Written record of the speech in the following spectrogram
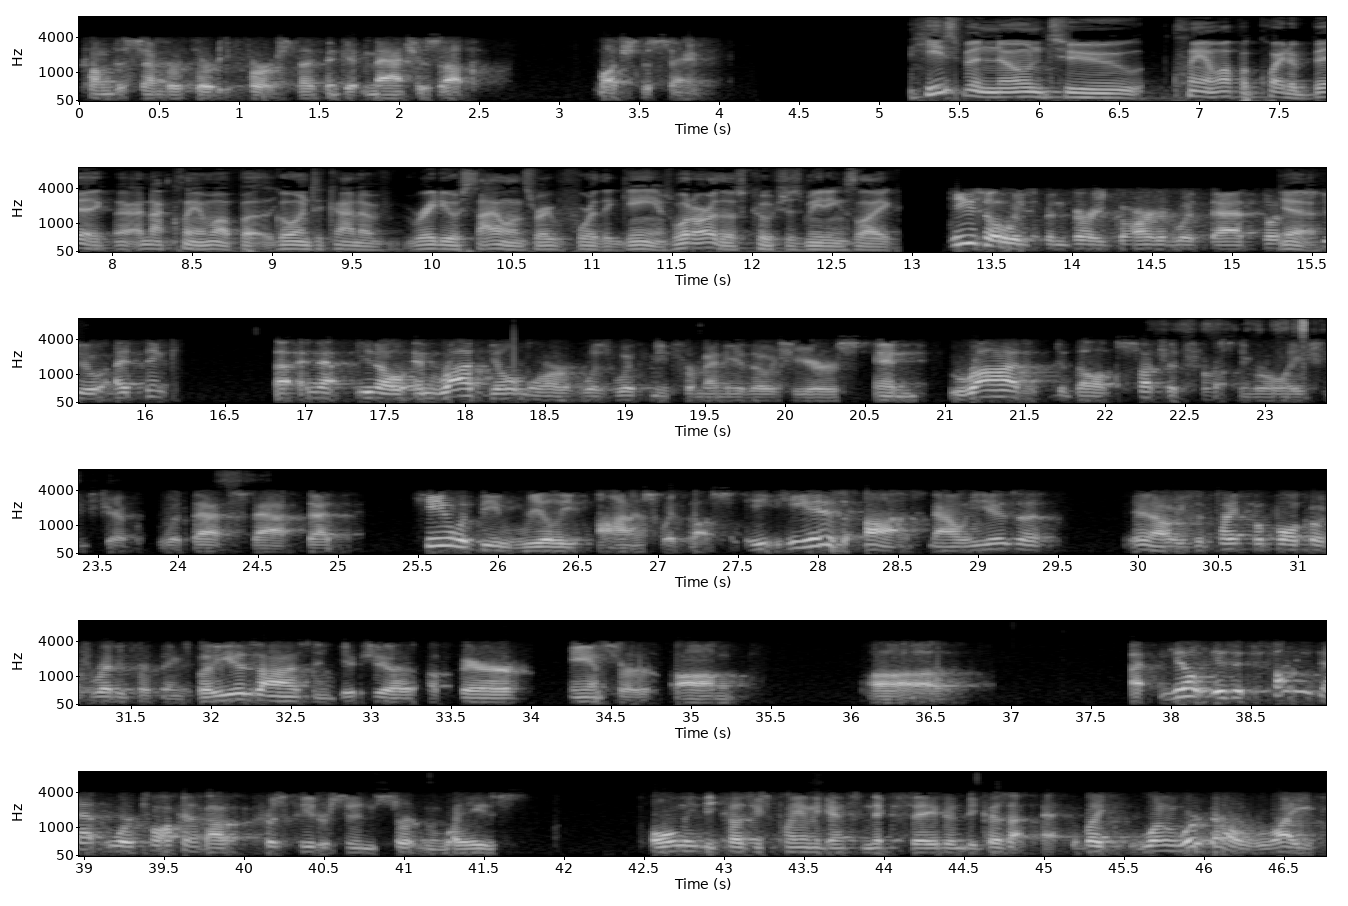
come December 31st. I think it matches up much the same. He's been known to clam up a quite a bit, uh, not clam up, but go into kind of radio silence right before the games. What are those coaches' meetings like? He's always been very guarded with that. But yeah. too, I think, uh, and that, you know, and Rod Gilmore was with me for many of those years, and Rod developed such a trusting relationship with that staff that he would be really honest with us. He, he is honest. Now he is a you know, he's a tight football coach ready for things, but he is honest and gives you a, a fair answer. Um, uh, you know, is it funny that we're talking about Chris Petersen in certain ways only because he's playing against Nick Saban? Because, I, like, when we're going to write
